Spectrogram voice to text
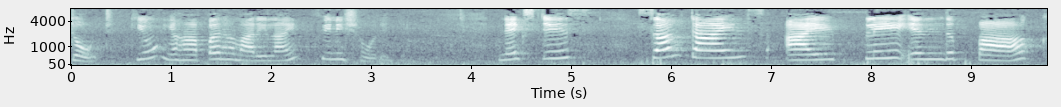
डोट क्यों? यहाँ पर हमारी लाइन फिनिश हो रही है। Next is Sometimes I play in the park.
